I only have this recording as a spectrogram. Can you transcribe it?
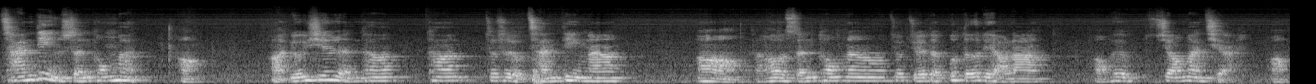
禅定神通慢啊啊，有一些人他他就是有禅定啊啊，然后神通呢就觉得不得了啦，啊会有骄慢起来啊，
